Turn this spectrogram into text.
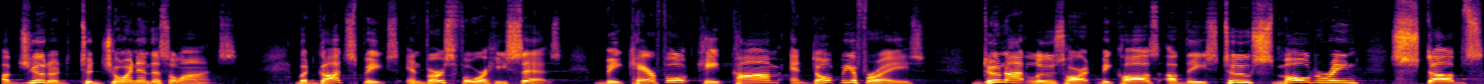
of Judah to join in this alliance. But God speaks in verse 4, He says, Be careful, keep calm, and don't be afraid. Do not lose heart because of these two smoldering stubs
